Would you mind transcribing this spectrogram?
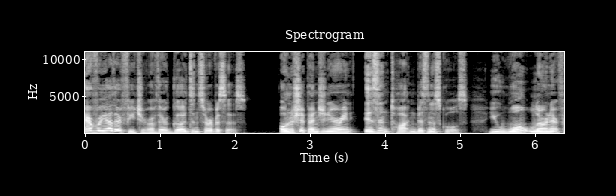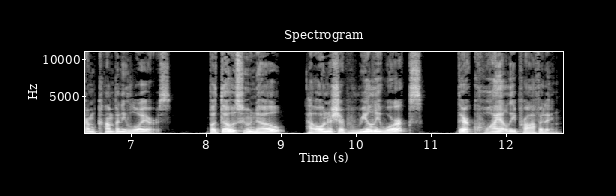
every other feature of their goods and services. Ownership engineering isn't taught in business schools. You won't learn it from company lawyers. But those who know how ownership really works, they're quietly profiting.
